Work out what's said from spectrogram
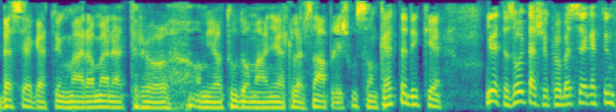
Beszélgettünk már a menetről, ami a tudományért lesz április 22-én, illetve az oltásokról beszélgettünk,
